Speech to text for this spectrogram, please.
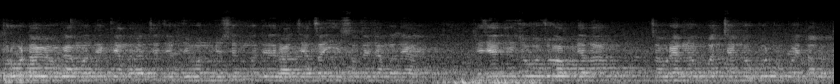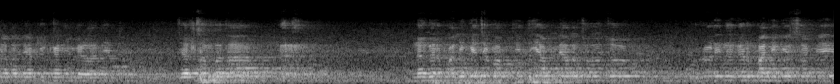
पुरवठा विभागामध्ये केंद्राच्या जलजीवन मिशनमध्ये राज्याचा हिस्सा त्याच्यामध्ये आहे. त्याच्यात जवळजवळ आपल्याला चौऱ्याण्णव पंच्याण्णव कोटी रुपये तालुक्याला त्या ठिकाणी मिळाले जलसंपदा नगरपालिकेच्या बाबतीतही आपल्याला जवळजवळ कुरळी नगरपालिकेसाठी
